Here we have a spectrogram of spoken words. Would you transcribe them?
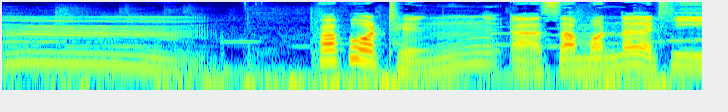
อืมพอพูดถึงอ่าซัมมอนเนอร์ที่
